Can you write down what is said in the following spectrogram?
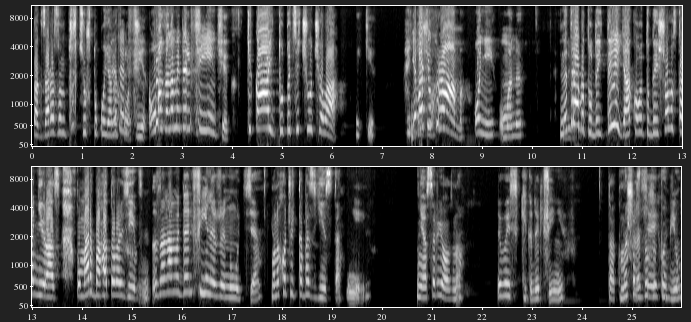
Так, зараз он в цю штуку я не Де хочу. О, за нами дельфінчик. Тікай, тут оці чучела. Які? Я бачу храм! О, ні, у мене. Не треба туди йти. Я коли туди йшов останній раз, помер багато разів. За нами дельфіни женуться. Вони хочуть тебе з'їсти. Ні. Ні, серйозно. Дивись, скільки дельфінів. Так, ми щось дуже. їх по- уб'ю.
